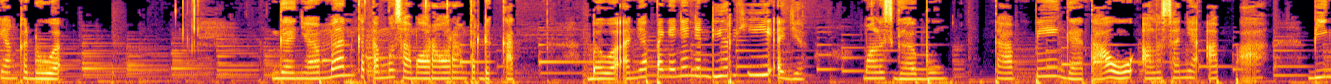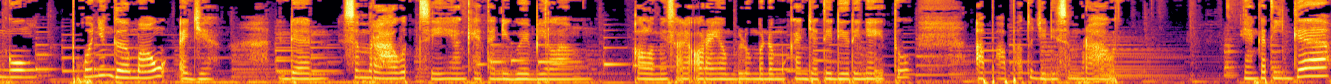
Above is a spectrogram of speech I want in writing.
Yang kedua gak nyaman ketemu sama orang-orang terdekat. Bawaannya pengennya nyendiri aja. Males gabung. Tapi gak tahu alasannya apa. Bingung. Pokoknya gak mau aja. Dan semraut sih yang kayak tadi gue bilang. Kalau misalnya orang yang belum menemukan jati dirinya itu apa-apa tuh jadi semraut. Yang ketiga,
